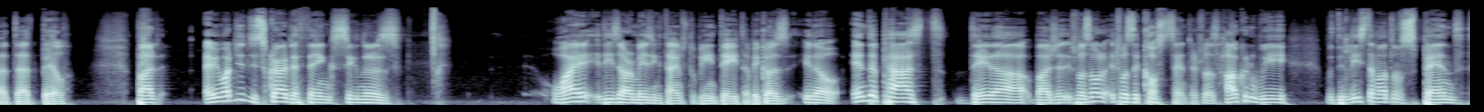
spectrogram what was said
at that bill. But I mean, what you described, I think, signals why these are amazing times to be in data. Because you know, in the past, data budget it was all it was a cost center. It was how can we, with the least amount of spend,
